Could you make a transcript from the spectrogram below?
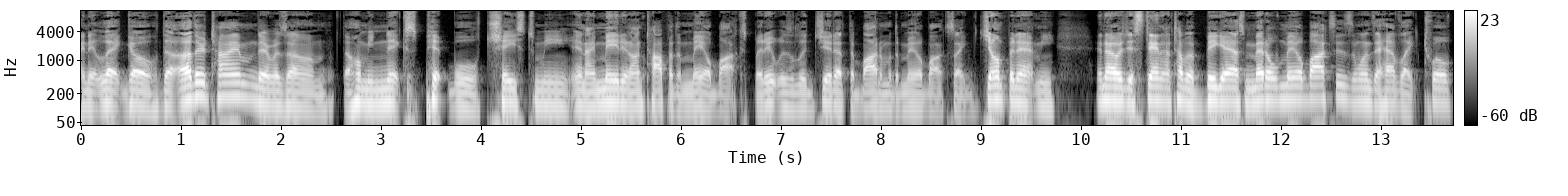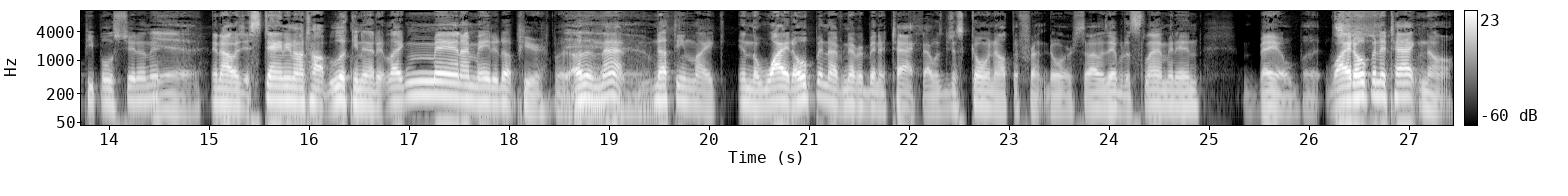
and it let go. The other time there was um the homie Nick's pit bull chased me, and I made it on top of the mailbox, but it was legit at the bottom of the mailbox, like jumping at me. And I was just standing on top of big ass metal mailboxes, the ones that have like twelve people's shit in it. Yeah. And I was just standing on top looking at it like, man, I made it up here. But other than that, nothing like in the wide open, I've never been attacked. I was just going out the front door. So I was able to slam it in, bail. But wide open attack, no.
